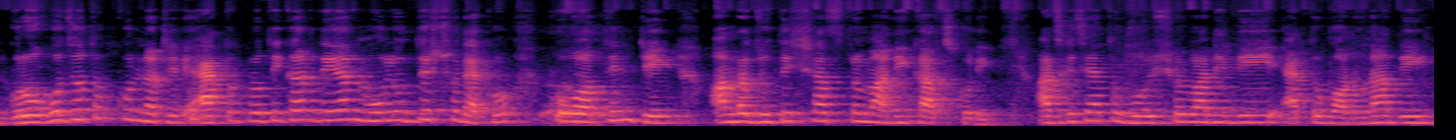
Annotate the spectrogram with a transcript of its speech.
গ্রহ যতক্ষণ না ঠিক, এত প্রতিকার দেওয়ার মূল উদ্দেশ্য দেখো, খুব অথেন্টিক আমরা জ্যোতিষশাস্ত্র মানি কাজ করি। আজকে যে এত ভবিষ্যবাণী দিই, এত গণনা দিই,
